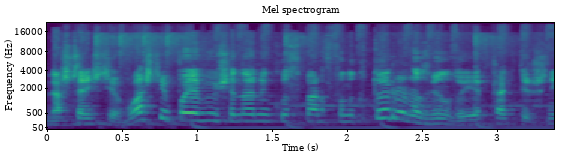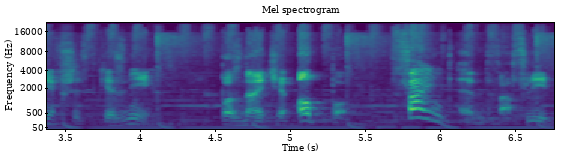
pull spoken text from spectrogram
Na szczęście właśnie pojawił się na rynku smartfon, który rozwiązuje praktycznie wszystkie z nich. Poznajcie Oppo Find N2 Flip.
